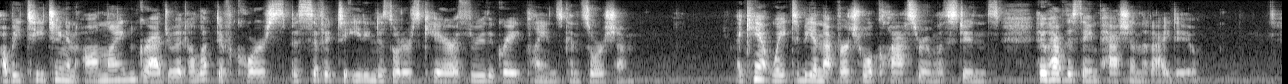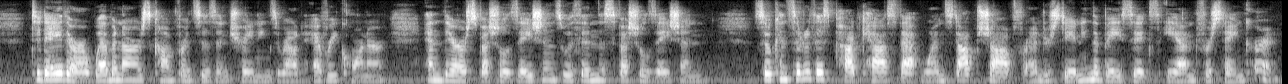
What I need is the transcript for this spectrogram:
I'll be teaching an online graduate elective course specific to eating disorders care through the Great Plains Consortium. I can't wait to be in that virtual classroom with students who have the same passion that I do. Today, there are webinars, conferences, and trainings around every corner, and there are specializations within the specialization so consider this podcast that one stop shop for understanding the basics and for staying current.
